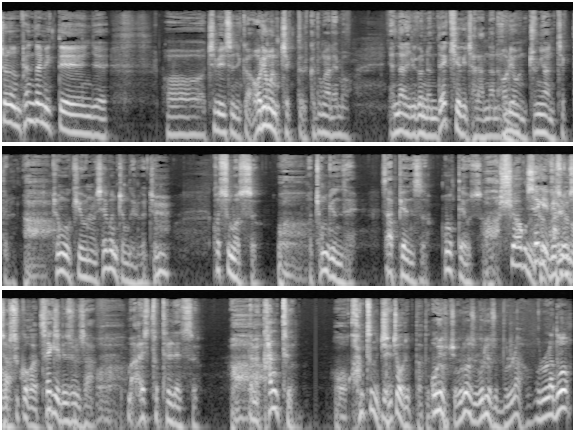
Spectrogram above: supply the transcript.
저는 팬데믹 때 이제, 어, 집에 있으니까 어려운 책들, 그동안에 뭐, 옛날에 읽었는데 기억이 잘 안 나는 어려운 중요한 책들. 음. 아, 종의 기원을 세 번 정도 읽었죠. 코스모스, 오. 뭐 총균쇠, 사피엔스, 호모 데우스. 아, 시하고는 세계 미술사, 없을 것 같은. 세계 미술사, 뭐 아리스토텔레스, 그다음에 칸트. 어, 칸트는 진짜 어렵다던데. 어렵죠. 어려서 어려서 몰라. 몰라도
